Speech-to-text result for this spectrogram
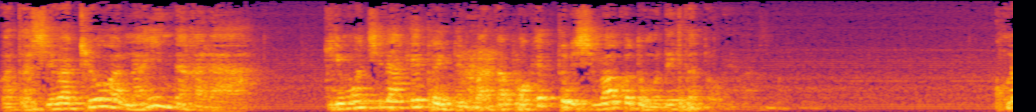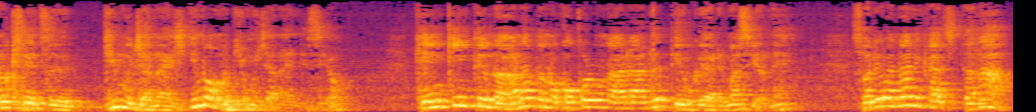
私は今日はないんだから気持ちだけと言ってまたポケットにしまうこともできたと思います。この季節義務じゃないし今も義務じゃないんですよ。献金というのはあなたの心のあるあるってよく言われますよね。それは何かっつったら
